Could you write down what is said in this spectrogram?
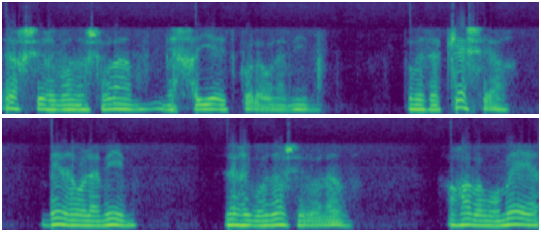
איך שריבונו של עולם מחיה את כל העולמים. זאת אומרת, הקשר בין העולמים לריבונו של עולם. הרמב"ם אומר,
